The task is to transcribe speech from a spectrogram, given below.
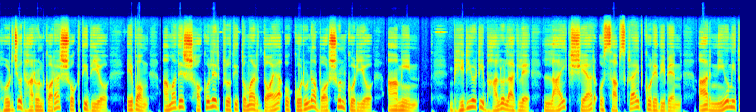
ধৈর্য ধারণ করার শক্তি দিও এবং আমাদের সকলের প্রতি তোমার দয়া ও করুণা বর্ষণ করিও। আমিন। ভিডিওটি ভালো লাগলে লাইক, শেয়ার ও সাবস্ক্রাইব করে দিবেন আর নিয়মিত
